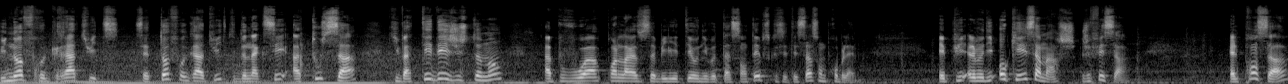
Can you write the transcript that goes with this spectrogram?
une offre gratuite. Cette offre gratuite qui donne accès à tout ça, qui va t'aider justement à pouvoir prendre la responsabilité au niveau de ta santé, parce que c'était ça son problème. Et puis elle me dit, ok, ça marche, je fais ça. Elle prend ça,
